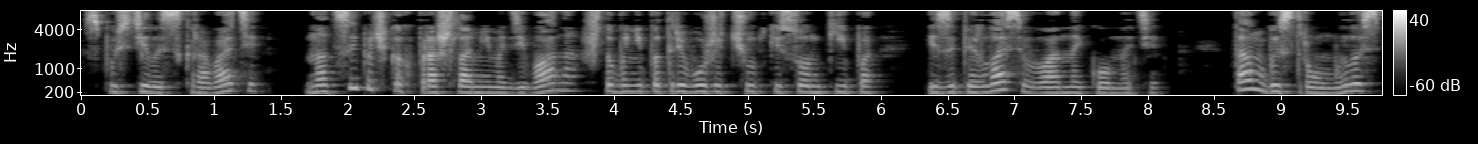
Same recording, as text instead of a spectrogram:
Спустилась с кровати, на цыпочках прошла мимо дивана, чтобы не потревожить чуткий сон Кипа, и заперлась в ванной комнате. Там быстро умылась,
